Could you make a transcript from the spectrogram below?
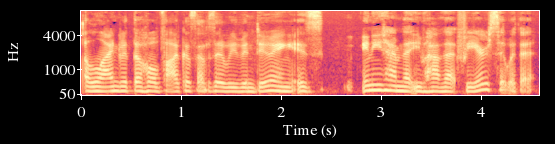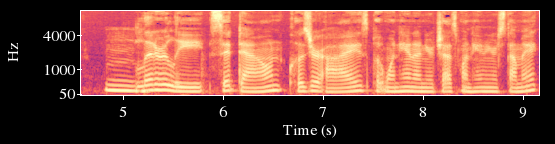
aligned with the whole podcast episode we've been doing is anytime that you have that fear, sit with it. Literally sit down, close your eyes, put one hand on your chest, one hand on your stomach,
